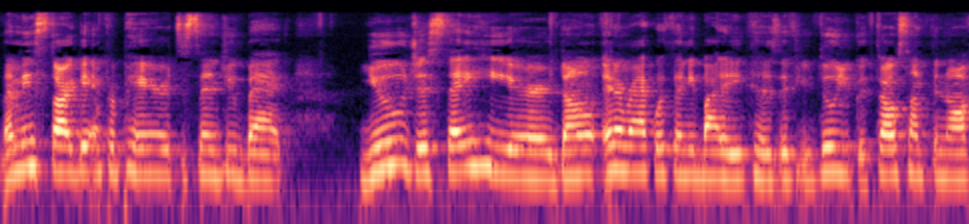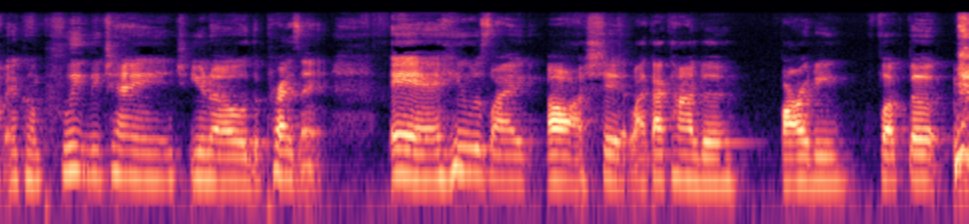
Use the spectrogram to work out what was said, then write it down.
let me start getting prepared to send you back you just stay here. Don't interact with anybody because if you do you could throw something off and completely change you know the present. And he was like oh shit like i kind of already fucked up.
